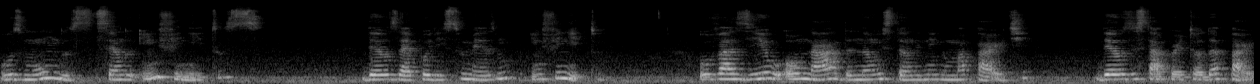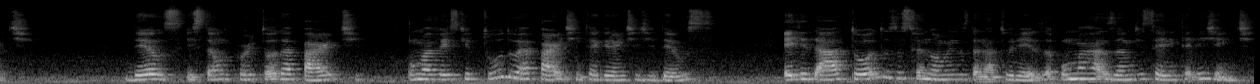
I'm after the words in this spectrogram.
Os mundos sendo infinitos, Deus é por isso mesmo infinito. O vazio ou nada não estando em nenhuma parte, Deus está por toda parte. Deus estando por toda parte, uma vez que tudo é parte integrante de Deus, ele dá a todos os fenômenos da natureza uma razão de ser inteligente.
